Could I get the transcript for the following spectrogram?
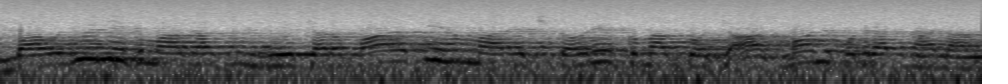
باوجود ایک مادہ سے یہ شرفاتی ہمارے چطوری کمک کو چا آسمان قدرت نحلان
